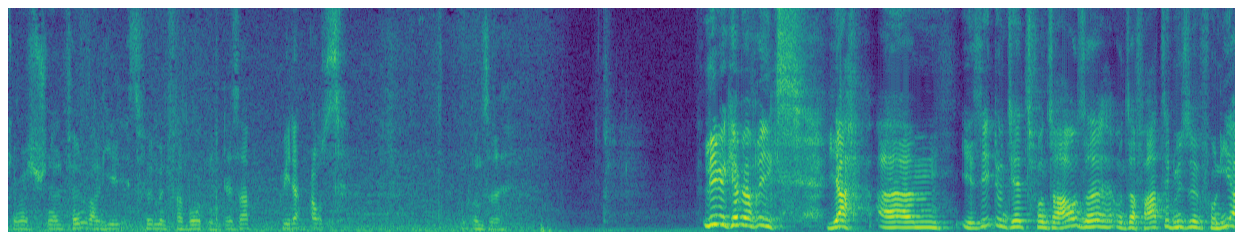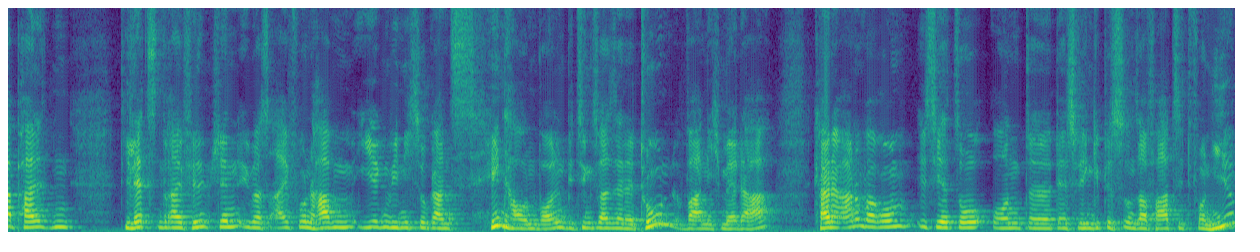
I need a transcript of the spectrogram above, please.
Können wir schnell filmen, weil hier ist Filmen verboten. Deshalb wieder aus. Und unsere. Liebe Camperfreaks, ja, ähm, ihr seht uns jetzt von zu Hause. Unser Fazit müssen wir von hier abhalten. Die letzten drei Filmchen übers iPhone haben irgendwie nicht so ganz hinhauen wollen, beziehungsweise der Ton war nicht mehr da. Keine Ahnung warum, ist jetzt so und äh, deswegen gibt es unser Fazit von hier,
